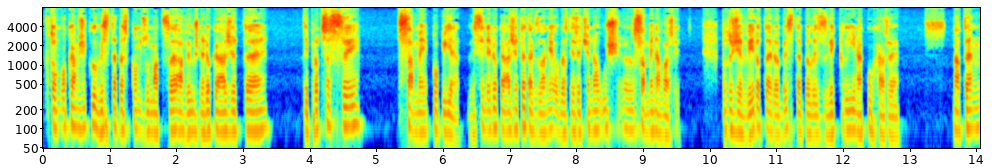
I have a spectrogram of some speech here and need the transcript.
v tom okamžiku vy jste bez konzumace a vy už nedokážete ty procesy sami pobírat. Vy si nedokážete takzvaně obrazně řečeno už e, sami navařit. Protože vy do té doby jste byli zvyklí na kuchaře, na, ten,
